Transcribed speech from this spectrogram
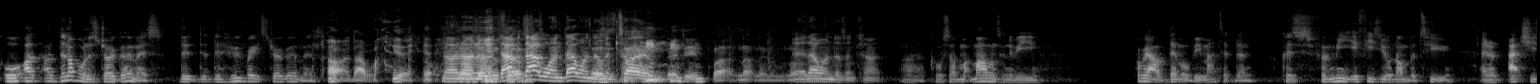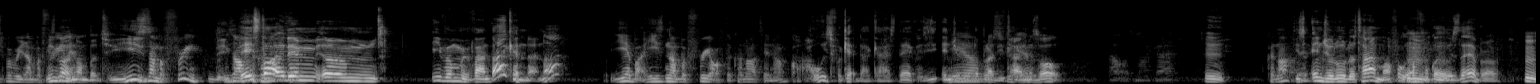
Or uh, uh, the other one is Joe Gomez. The, the, the who rates Joe Gomez? Oh, that one. Yeah, yeah. No, no, no. That, that one, that one There doesn't a count. time they did, but not, not Yeah, that one doesn't count. Alright, cool. So my, my one's gonna be probably out of them. It'll be Matip then, because for me, if he's your number two, and actually he's probably number three. He's not number two. He's He's, number three. He's they started Konate. him um, even with Van Dijk and that, no? Yeah, but he's number three after Konate now. God, I always forget that guy's there because he's injured Yeah, all the bloody time forget as well. That was my guy. Who? Konate. He's injured all the time. I forgot, I forgot he was there, bro. This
